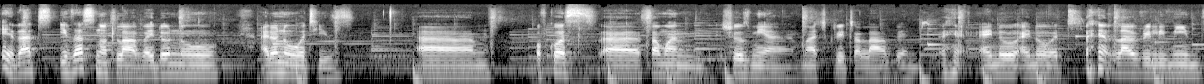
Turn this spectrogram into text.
yeah, that's, if that's not love, I don't know. I don't know what is. Um, of course, uh, someone shows me a much greater love, and I know I know what love really means.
